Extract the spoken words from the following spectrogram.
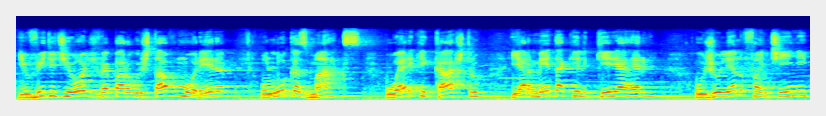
E o vídeo de hoje vai para o Gustavo Moreira, o Lucas Marques, o Eric Castro, e Armenda Kilkiriaher, o Juliano Fantini,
